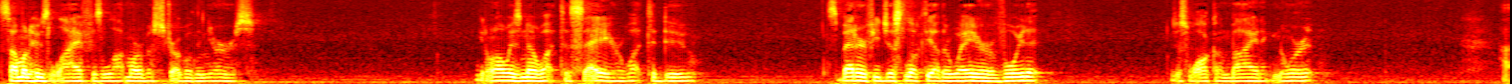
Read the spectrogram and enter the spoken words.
someone whose life is a lot more of a struggle than yours. You don't always know what to say or what to do. It's better if you just look the other way or avoid it. Just walk on by and ignore it. I,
